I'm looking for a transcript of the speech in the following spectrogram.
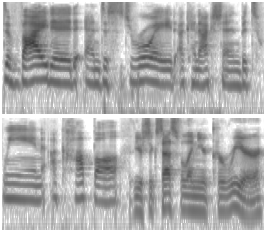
divided and destroyed a connection between a couple. if you're successful in your career,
